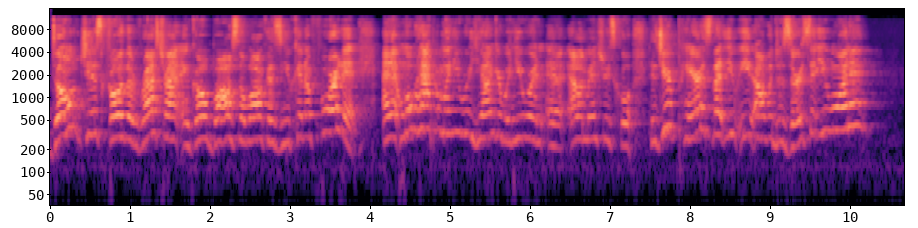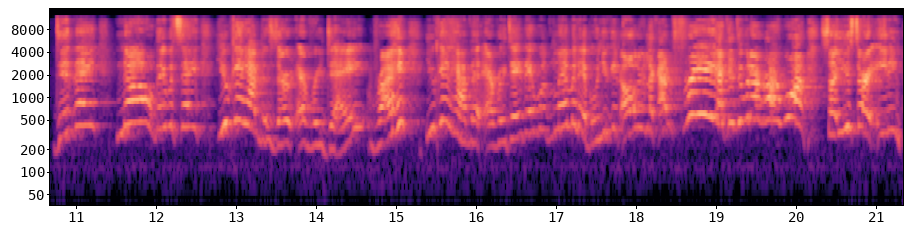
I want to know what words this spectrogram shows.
Don't just go to the restaurant and go balls to the wall because you can afford it. And it won't happen when you were younger, when you were in, in elementary school. Did your parents let you eat all the desserts that you wanted? Did they? No, they would say, you can't have dessert every day, right? You can't have that every day. They would limit it. But when you get older, like, I'm free. I can do whatever I want. So you start eating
